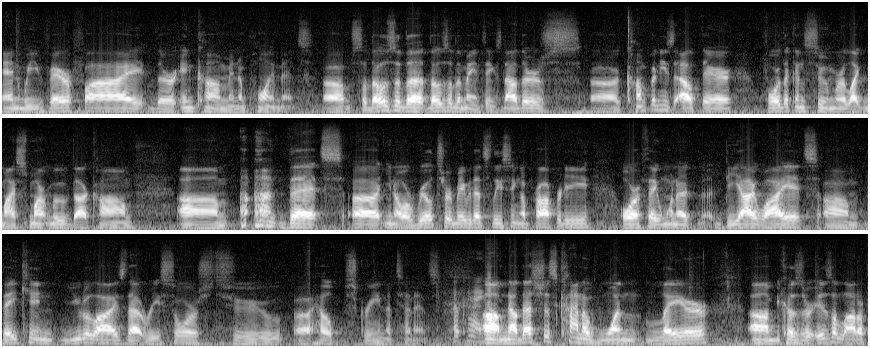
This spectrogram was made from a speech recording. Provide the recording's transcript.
and we verify their income and employment. Um, so those are the those are the main things. Now there's uh, companies out there for the consumer like MySmartMove.com um, that uh, you know a realtor maybe that's leasing a property, or if they want to DIY it, um, they can utilize that resource to uh, help screen the tenants. Okay. Um, now that's just kind of one layer. Um, because there is a lot of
